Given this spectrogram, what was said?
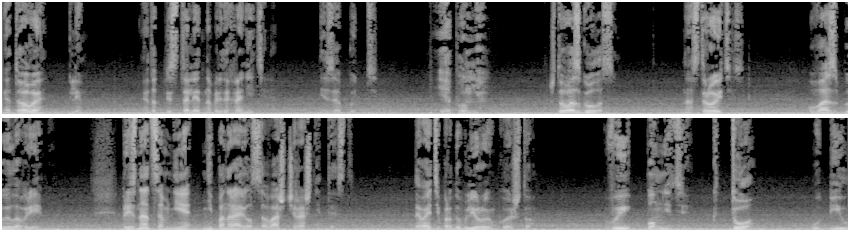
Готовы, Клим? Этот пистолет на предохранителе. Забудьте. Я помню. Что у вас с? Настройтесь. У вас было время. Признаться, мне не понравился ваш вчерашний тест. Давайте продублируем кое-что. Вы помните, кто убил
